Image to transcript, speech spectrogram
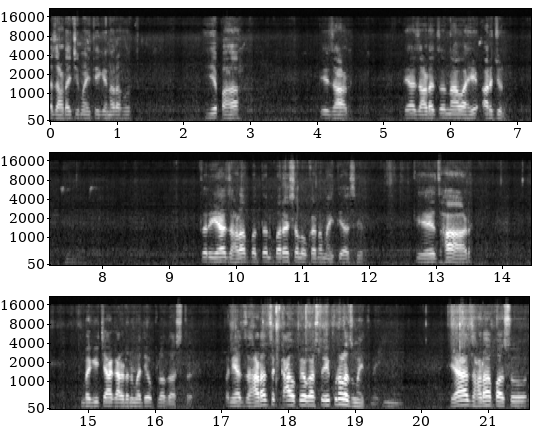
या झाडाची माहिती घेणार आहोत. हे पहा. ते झाड. त्या झाडाचं नाव आहे अर्जुन. तर या झाडाबद्दल बऱ्याचशा लोकांना माहिती असेल की हे झाड बगीचा गार्डनमध्ये उपलब्ध असतं. पण या झाडाचा काय उपयोग असतो हे कुणालाच माहीत नाही. या झाडापासून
